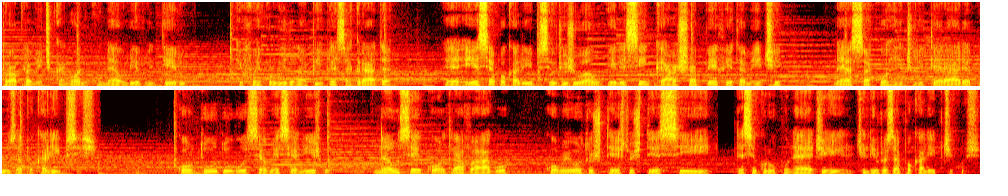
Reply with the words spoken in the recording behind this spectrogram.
propriamente canônico, né, o livro inteiro que foi incluído na Bíblia Sagrada, é, esse Apocalipse, o de João, ele se encaixa perfeitamente nessa corrente literária dos Apocalipses. Contudo, o seu messianismo não se encontra vago como em outros textos desse, desse grupo né, de, de livros apocalípticos.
